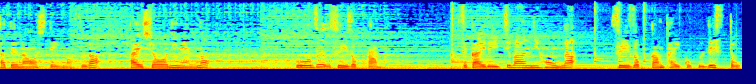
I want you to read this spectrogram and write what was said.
建て直していますが、大正2年の魚津水族館。世界で一番日本が水族館大国ですと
